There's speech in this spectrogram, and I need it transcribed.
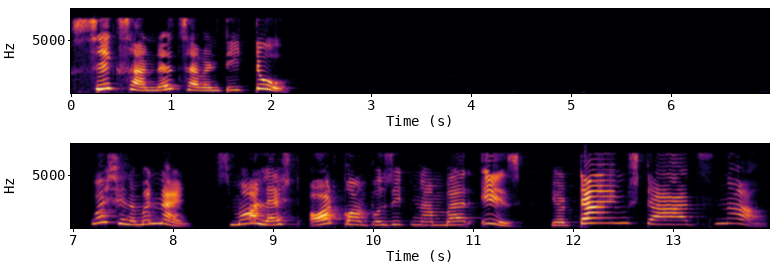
672. Question number 9. Smallest odd composite number is. Your time starts now.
